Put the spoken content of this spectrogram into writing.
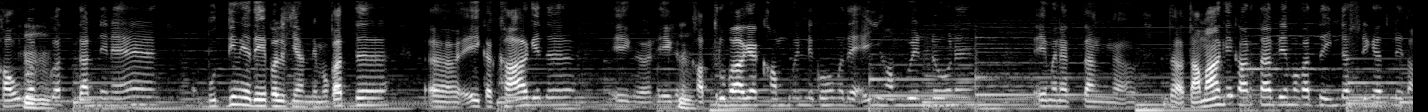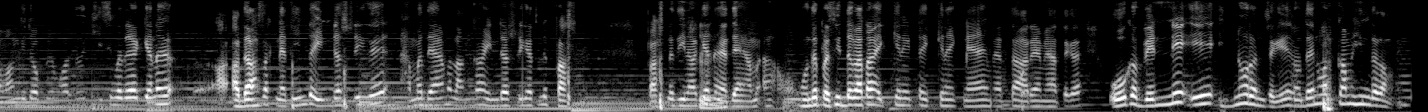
කවුරුවත් දන්නේ නෑ බුද්ධිමය දේපල කියන්නේ මොකක්ද ඒක කාගෙද? ඒ ඒකට කතෘභාගයක් හම්බුවෙන්නේ කොහොමද? ඇයි හම්බුවෙන්ඩ ඕන? ඒම නැත්තං තමාගේ කර්තාපය මොකද ඉන්ඩස්ට්‍රික ඇතුලේ තමන්ගේ ජොබ්ය මොකද කිසිම දෙයක් ගැන අදහසක් නැතින්ද ඉන්ඩස්ට්‍රික හැම දෑම ලංකා ඉන්ඩස්ට්‍රික ඇතුලේ ප්‍රශ්න. ප්‍රශ්න තින කියන හැදෑම හොඳ ප්‍රසිද්ධ කතා එක්කනෙක්ට එක්කෙනෙක් නෑ. මැත්ත ආරයම ඇතක ඕක වෙන්නේ ඒ ඉක්නෝරන්සගේ නොදැනුවත්කම හිද තමයි.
